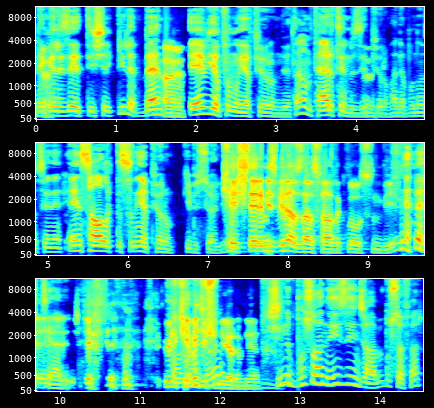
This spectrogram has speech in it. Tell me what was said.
legalize ettiği şekliyle ben Aynen. ev yapımı yapıyorum diyor. Tamam mı? Tertemiz yapıyorum. Hani bunu seni en sağlıklısını yapıyorum gibi söylüyor. Keşlerimiz biraz daha sağlıklı olsun diye. Evet yani. Ondan Ülkemi sonra- düşünüyorum diyor. Şimdi bu sahneyi izleyince abi bu sefer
